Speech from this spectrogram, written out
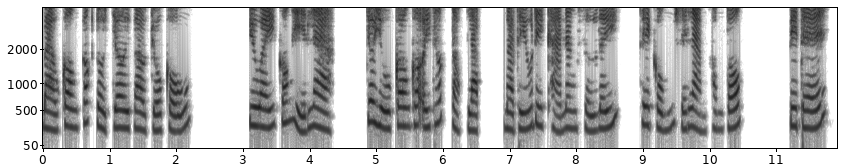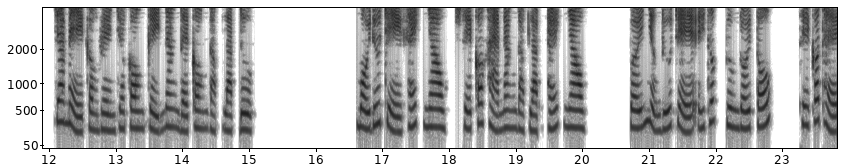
bảo con cất đồ chơi vào chỗ cũ. Điều ấy có nghĩa là, cho dù con có ý thức độc lập mà thiếu đi khả năng xử lý, thì cũng sẽ làm không tốt. Vì thế, cha mẹ cần rèn cho con kỹ năng để con độc lập được. Mỗi đứa trẻ khác nhau sẽ có khả năng độc lập khác nhau. Với những đứa trẻ ý thức tương đối tốt, thì có thể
